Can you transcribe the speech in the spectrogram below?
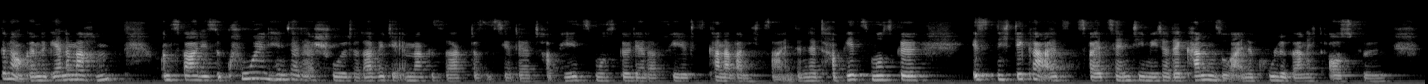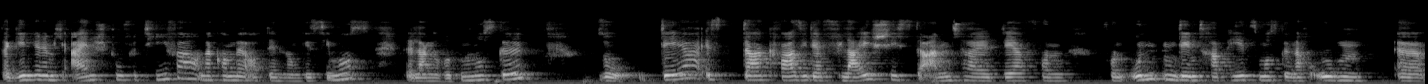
Genau, können wir gerne machen. Und zwar diese Kuhlen hinter der Schulter. Da wird ja immer gesagt, das ist ja der Trapezmuskel, der da fehlt. Das kann aber nicht sein, denn der Trapezmuskel ist nicht dicker als zwei Zentimeter. Der kann so eine Kuhle gar nicht ausfüllen. Da gehen wir nämlich eine Stufe tiefer und da kommen wir auf den Longissimus, der lange Rückenmuskel. So, der ist da quasi der fleischigste Anteil, der von, von unten den Trapezmuskel nach oben äh,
